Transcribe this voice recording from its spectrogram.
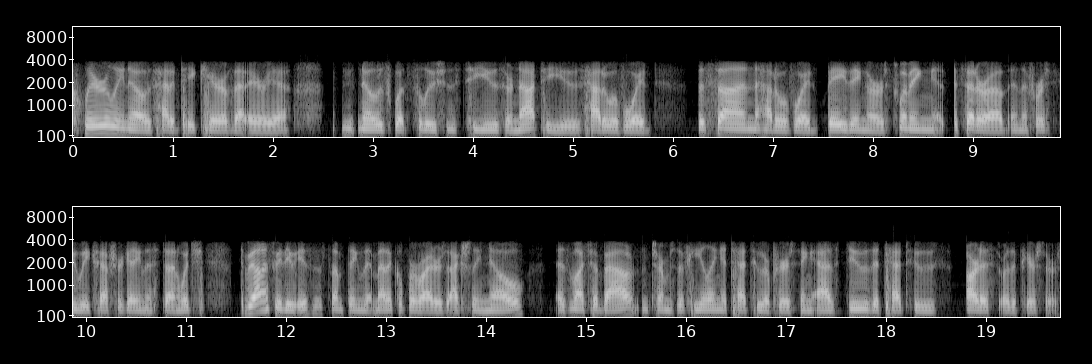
clearly knows how to take care of that area, knows what solutions to use or not to use, how to avoid the sun, how to avoid bathing or swimming, etc., in the first few weeks after getting this done, which, to be honest with you, isn't something that medical providers actually know as much about in terms of healing a tattoo or piercing as do the tattoos artists or the piercers.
